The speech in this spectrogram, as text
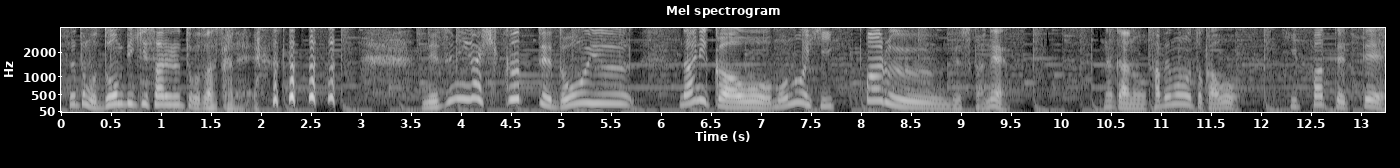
それともドン引きされるってことなんですかね？ネズミが引くってどういう何かを物を引っ張るんですかね？なんかあの食べ物とかを引っ張ってって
